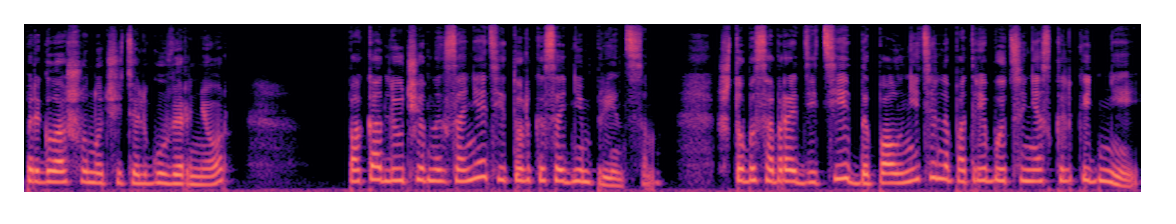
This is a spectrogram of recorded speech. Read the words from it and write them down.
Приглашен учитель-гувернер — Пока для учебных занятий только с одним принцем. Чтобы собрать детей, дополнительно потребуется несколько дней.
